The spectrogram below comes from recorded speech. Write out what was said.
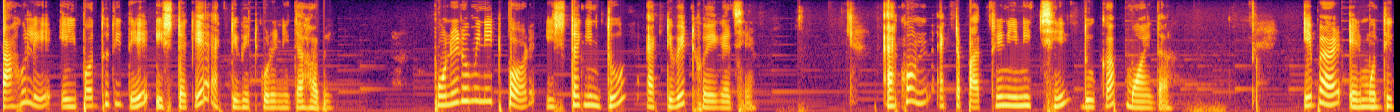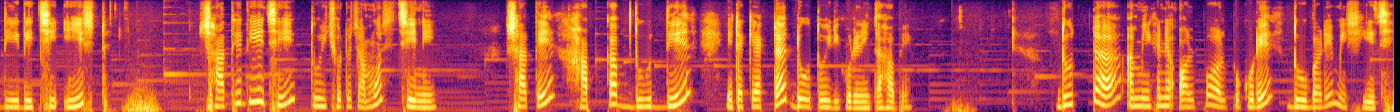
তাহলে এই পদ্ধতিতে ইস্টটাকে অ্যাক্টিভেট করে নিতে হবে। পনেরো মিনিট পর ইস্টটা কিন্তু অ্যাক্টিভেট হয়ে গেছে। এখন একটা পাত্রে নিয়ে নিচ্ছি দু কাপ ময়দা। এবার এর মধ্যে দিয়ে দিচ্ছি ইস্ট। সাথে দিয়েছি দুই ছোট চামচ চিনি। সাথে হাফ কাপ দুধ দিয়ে এটাকে একটা ডো তৈরি করে নিতে হবে। দুধটা আমি এখানে অল্প অল্প করে দুবারে মিশিয়েছি।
